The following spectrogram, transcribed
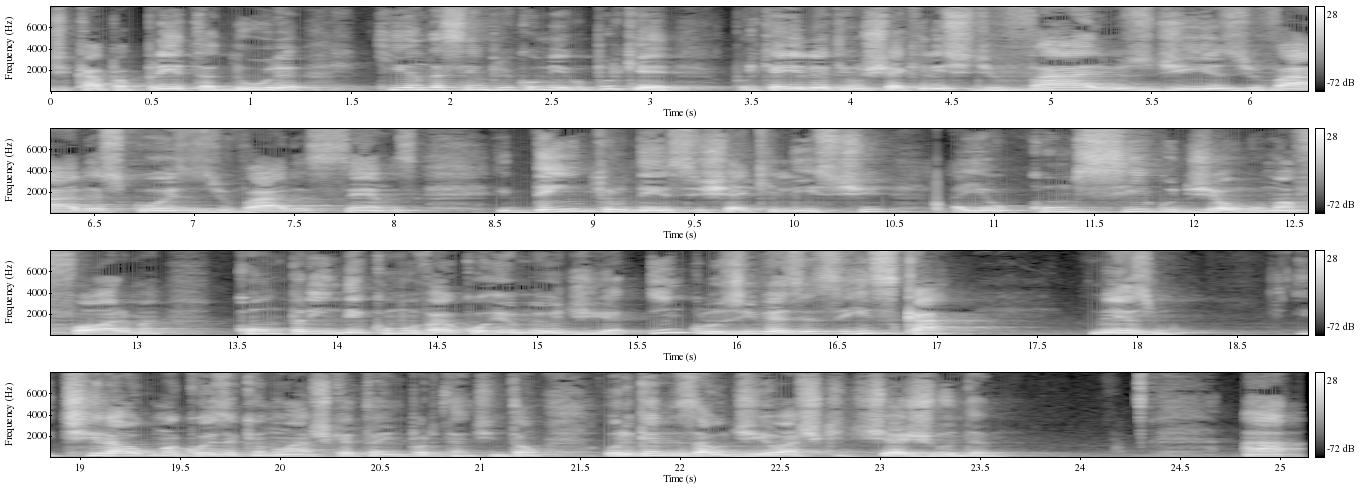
de capa preta, dura, que anda sempre comigo. Por quê? Porque aí eu tenho um checklist de vários dias, de várias coisas, de várias cenas, e dentro desse checklist, aí eu consigo de alguma forma compreender como vai ocorrer o meu dia, inclusive às vezes riscar mesmo e tirar alguma coisa que eu não acho que é tão importante. Então, organizar o dia eu acho que te ajuda a,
